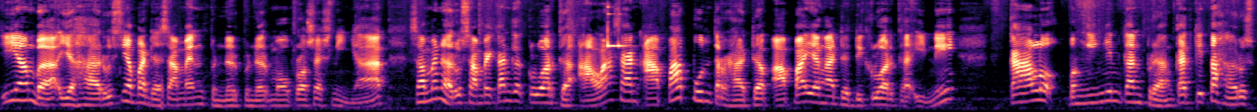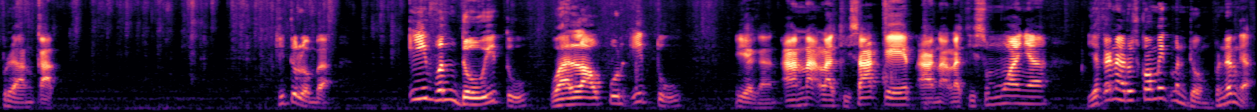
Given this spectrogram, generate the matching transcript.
Iya mbak, ya harusnya pada samen benar-benar mau proses niat, samen harus sampaikan ke keluarga alasan apa pun terhadap apa yang ada di keluarga ini. Kalau menginginkan berangkat, kita harus berangkat. Gitu loh mbak. Even though itu, walaupun itu, iya kan, anak lagi sakit, anak lagi semuanya, ya kan harus komitmen dong, bener nggak?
